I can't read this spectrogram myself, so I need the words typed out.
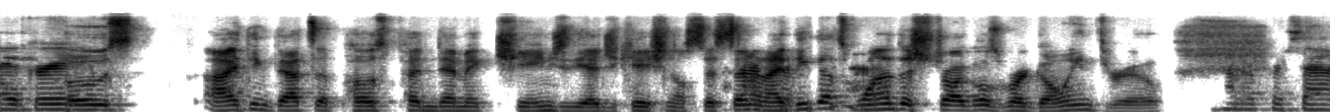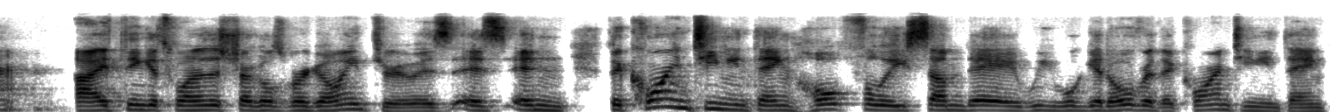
I agree. post I think that's a post-pandemic change of the educational system and I think that's one of the struggles we're going through. 100%. I think it's one of the struggles we're going through is is in the quarantining thing. Hopefully someday we will get over the quarantining thing.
